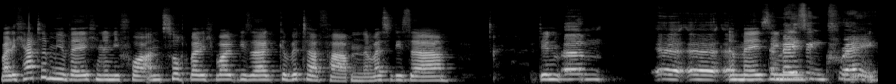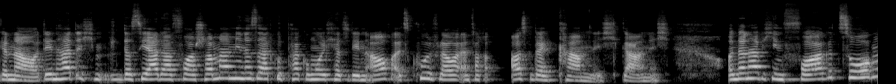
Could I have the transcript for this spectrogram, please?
Weil ich hatte mir welchen in die Voranzucht, weil ich wollte dieser Gewitterfarben, weißt du, dieser, den, Ähm, äh, äh, ähm, Amazing- Amazing Cray. genau, den hatte ich das Jahr davor schon mal mir eine Saatgutpackung geholt. Ich hatte den auch als Coolflower einfach ausgedacht, kam nicht, gar nicht. Und dann habe ich ihn vorgezogen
